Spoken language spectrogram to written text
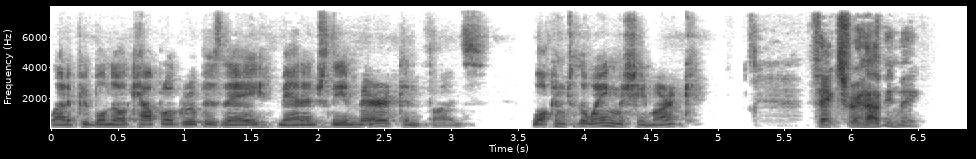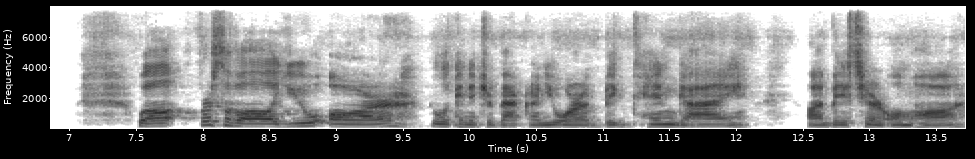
A lot of people know Capital Group as they manage the American funds. Welcome to the weighing machine, Mark. Thanks for having me. Well, first of all, you are looking at your background. You are a Big Ten guy. I'm based here in Omaha,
